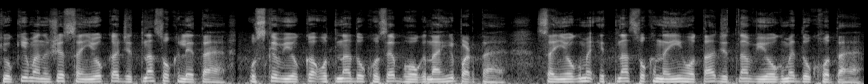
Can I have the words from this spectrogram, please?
क्योंकि मनुष्य संयोग का जितना सुख लेता है, उसके वियोग का उतना दुख उसे भोगना ही पड़ता है। संयोग में इतना सुख नहीं होता जितना वियोग में दुख होता है।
